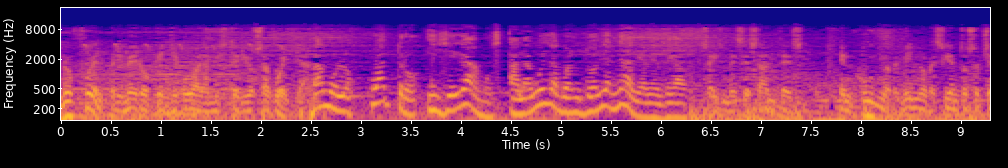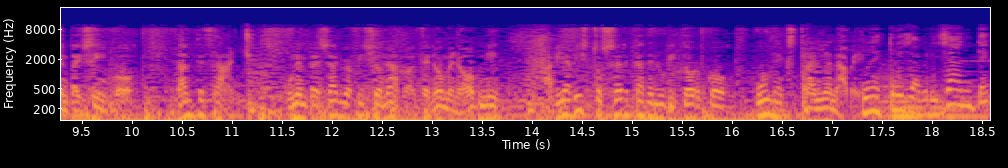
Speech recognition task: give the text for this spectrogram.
no fue el primero que llegó a la misteriosa huella. Vamos los cuatro y llegamos a la huella cuando todavía nadie había llegado. Seis meses antes, en junio de 1985, Dante Franch, un empresario aficionado al fenómeno ovni, había visto cerca del Uritorco una extraña nave. Una estrella brillante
